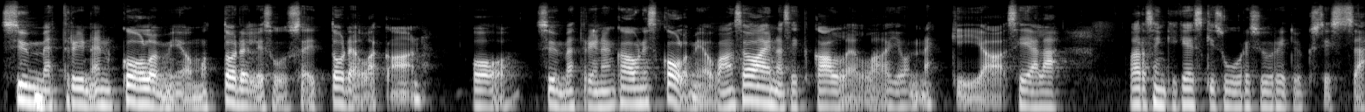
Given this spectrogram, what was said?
symmetrinen kolmio, mutta todellisuus ei todellakaan ole symmetrinen kaunis kolmio, vaan se on aina sitten kallellaan jonnekin ja siellä varsinkin keskisuurissa yrityksissä,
